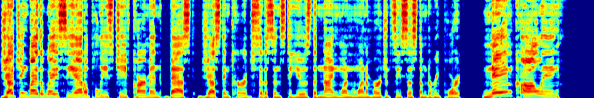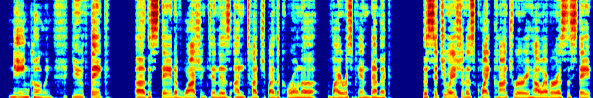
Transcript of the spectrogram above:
Judging by the way Seattle Police Chief Carmen Best just encouraged citizens to use the 911 emergency system to report name calling, Name calling. you think uh, the state of Washington is untouched by the coronavirus pandemic. The situation is quite contrary, however, as the state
